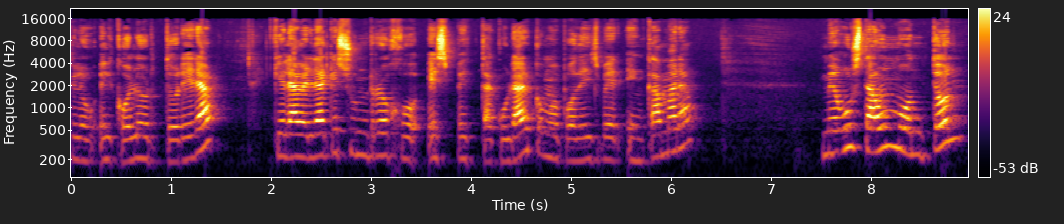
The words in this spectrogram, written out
Glow, el color torera, que la verdad que es un rojo espectacular como podéis ver en cámara. Me gusta un montón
